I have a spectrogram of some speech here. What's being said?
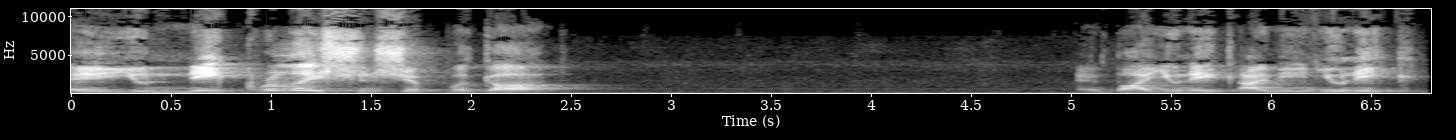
a unique relationship with God. And by unique, I mean unique.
